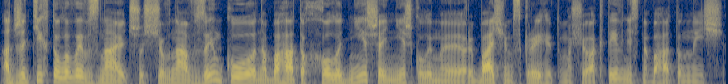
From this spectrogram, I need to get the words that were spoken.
Адже ті, хто ловив, знають, що човна взимку набагато холодніше, ніж коли ми рибачимо з криги, тому що активність набагато нижча.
